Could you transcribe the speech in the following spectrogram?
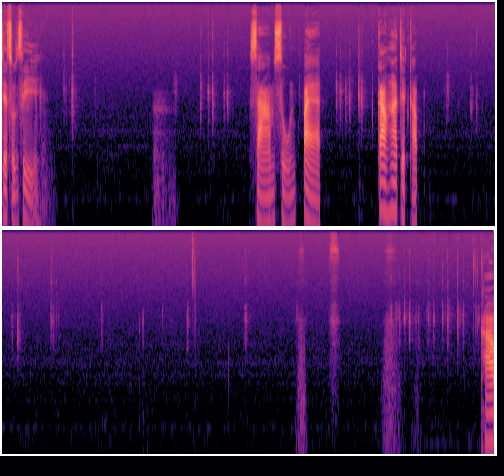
เจ็ดศูนย์สี่สามศูนย์แปดเก้าห้าเจ็ดครับ เข้า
